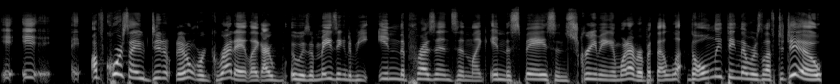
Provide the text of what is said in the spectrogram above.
it, it, it- of course I didn't I don't regret it. Like I it was amazing to be in the presence and like in the space and screaming and whatever, but the the only thing that was left to do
